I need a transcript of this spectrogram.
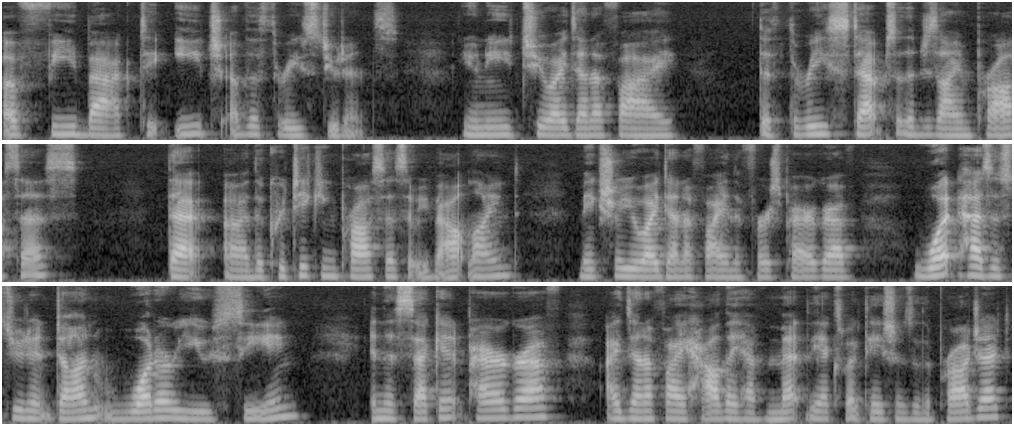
of feedback to each of the three students. You need to identify the three steps of the design process that uh, the critiquing process that we've outlined. Make sure you identify in the first paragraph what has a student done, what are you seeing. In the second paragraph, identify how they have met the expectations of the project.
